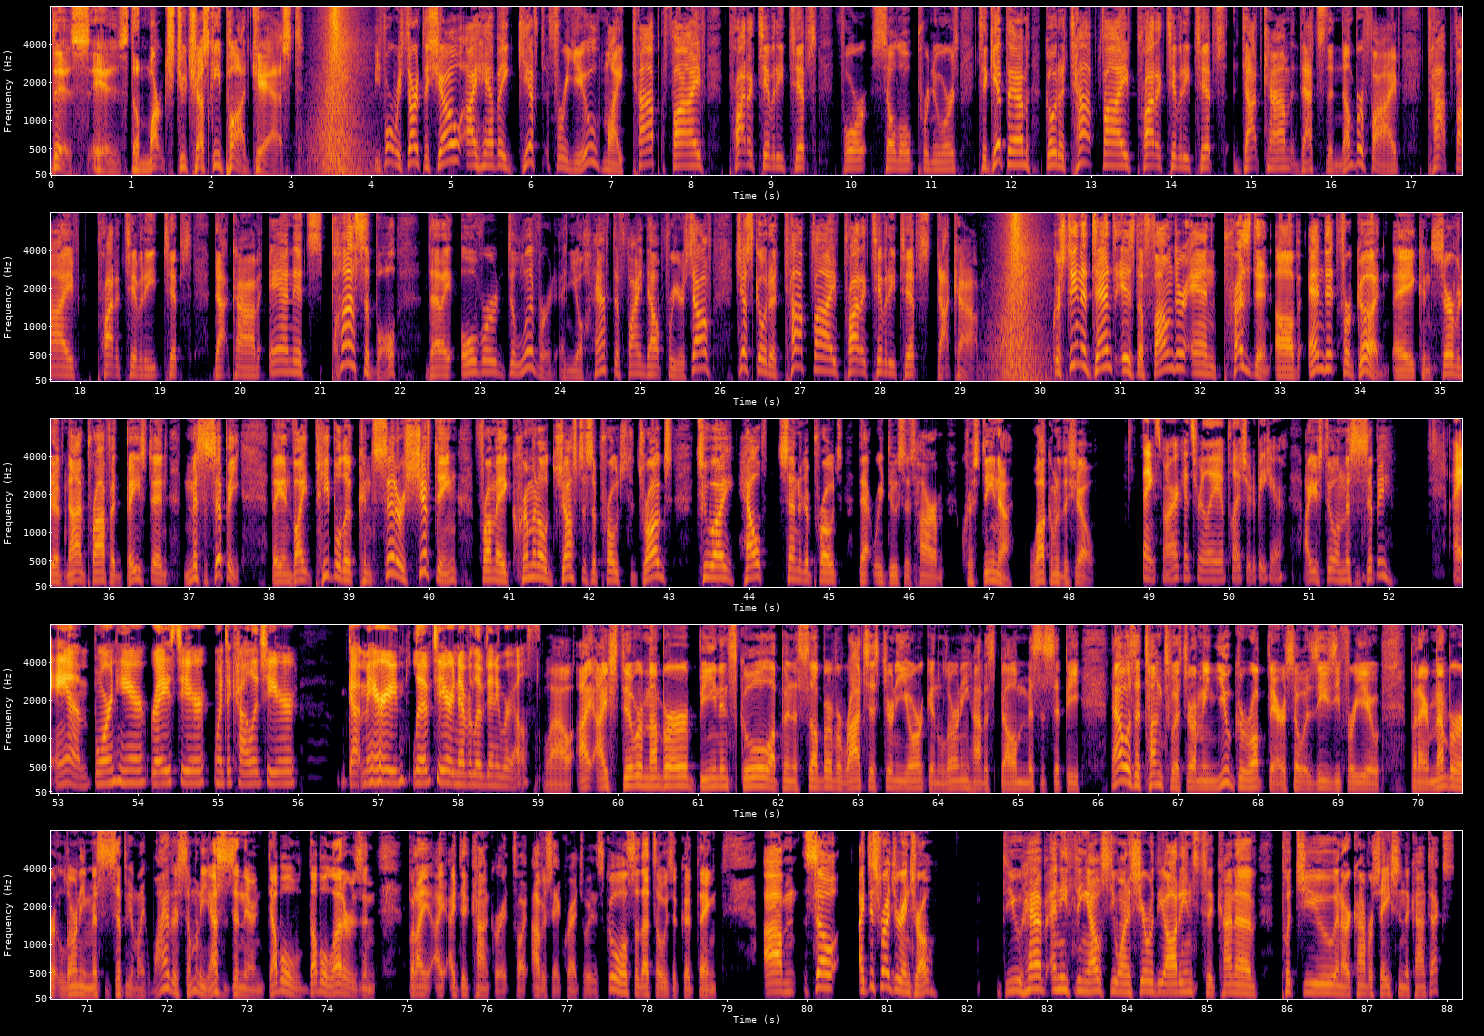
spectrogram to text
This is the Mark Struczewski Podcast. Before we start the show, I have a gift for you my top five productivity tips for solopreneurs. To get them, go to top5productivitytips.com. That's the number five, top five productivitytips.com. And it's possible that I over delivered, and you'll have to find out for yourself. Just go to top5productivitytips.com. Christina Dent is the founder and president of End It for Good, a conservative nonprofit based in Mississippi. They invite people to consider shifting from a criminal justice approach to drugs to a health centered approach that reduces harm. Christina, welcome to the show. Thanks, Mark. It's really a pleasure to be here. Are you still in Mississippi? I am born here, raised here, went to college here, got married, lived here, never lived anywhere else. Wow. I, I still remember being in school up in a suburb of Rochester, New York, and learning how to spell Mississippi. That was a tongue twister. I mean, you grew up there, so it was easy for you. But I remember learning Mississippi. I'm like, why are there so many S's in there and double double letters? And but I, I, I did conquer it. So I, obviously I graduated school, so that's always a good thing. Um, so I just read your intro do you have anything else you want to share with the audience to kind of put you and our conversation into context?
